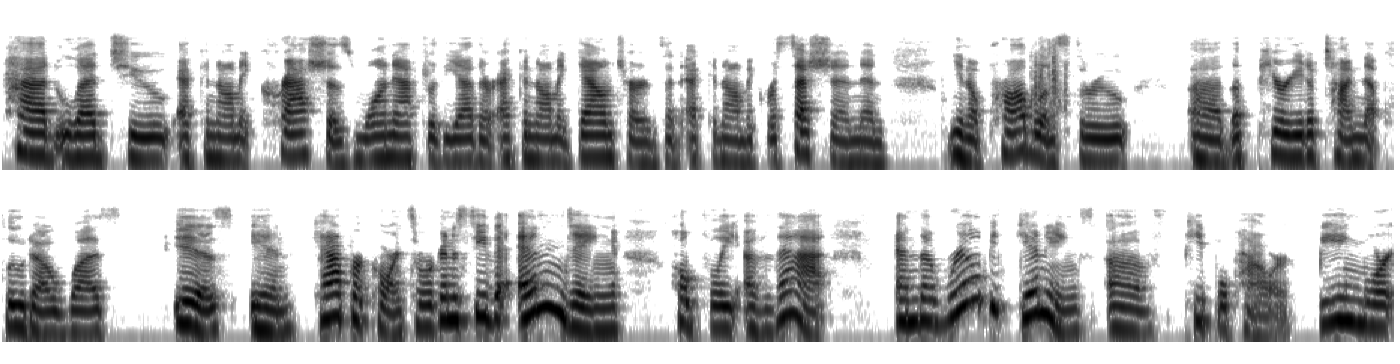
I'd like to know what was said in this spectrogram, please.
had led to economic crashes one after the other economic downturns and economic recession and you know problems through uh, the period of time that pluto was is in capricorn. So we're going to see the ending hopefully of that. And the real beginnings of people power being more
